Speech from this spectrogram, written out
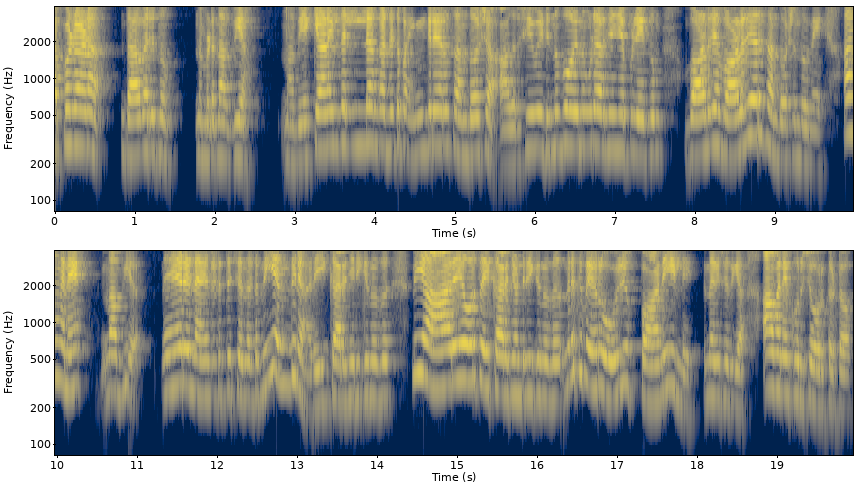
അപ്പോഴാണ് ഇതാ വരുന്നു നമ്മുടെ നവ്യ. നവ്യക്കാണെങ്കിൽ ഇതെല്ലാം കണ്ടിട്ട് ഭയങ്കരയേറെ സന്തോഷം. ആദർശി വിടുന്നു പോയെന്നും കൂടി അറിഞ്ഞു കഴിഞ്ഞപ്പോഴേക്കും വളരെ വളരെയേറെ സന്തോഷം തോന്നി. അങ്ങനെ നവ്യ നേരെ നയന്റെ അടുത്ത് ചെന്നിട്ട് നീ എന്തിനാണ് ഈ കരഞ്ഞിരിക്കുന്നത്? നീ ആരെ ഓർത്തായി കരഞ്ഞോണ്ടിരിക്കുന്നത്? നിനക്ക് വേറെ ഒരു പണിയില്ലേ? എന്നൊക്കെ ചോദിക്കുക. അവനെ കുറിച്ച് ഓർത്തിട്ടോ?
